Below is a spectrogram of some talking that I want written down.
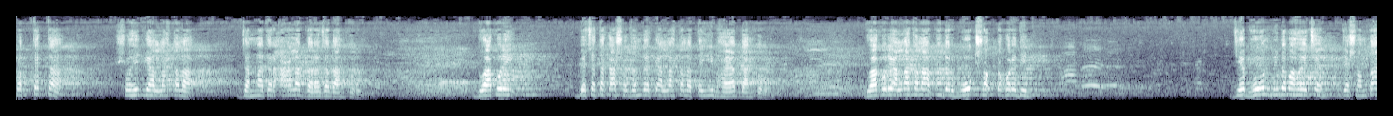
প্রত্যেকটা শহীদকে আল্লাহ তালা জান্নাতের আলাদ যা দান করুন। দোয়া করি, বেঁচে থাকা স্বজনদেরকে আল্লাহ তালা তৈব হায়াত দান করুন। দোয়া করি আল্লাহ তালা আপনাদের বুক শক্ত করে দিন। যে বোন বিধবা হয়েছেন, যে সন্তান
